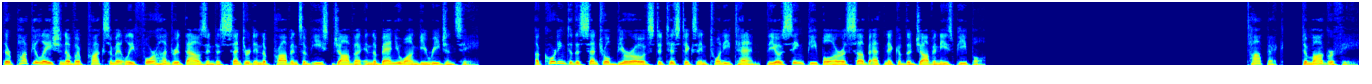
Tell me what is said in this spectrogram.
Their population of approximately 400,000 is centered in the province of East Java in the Banyuwangi Regency. According to the Central Bureau of Statistics in 2010, the Osing people are a sub-ethnic of the Javanese people. Demography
